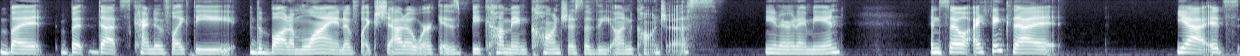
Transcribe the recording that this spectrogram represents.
but but that's kind of like the the bottom line of like shadow work is becoming conscious of the unconscious. You know what I mean? And so I think that yeah, it's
